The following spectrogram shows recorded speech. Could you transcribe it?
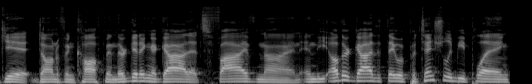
get Donovan Kaufman, they're getting a guy that's five nine, and the other guy that they would potentially be playing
